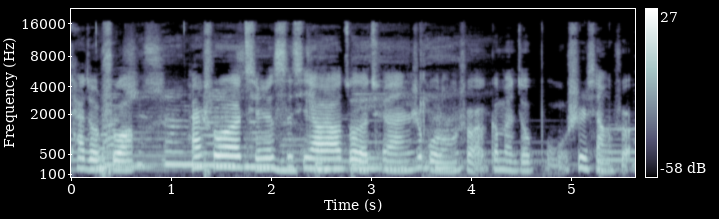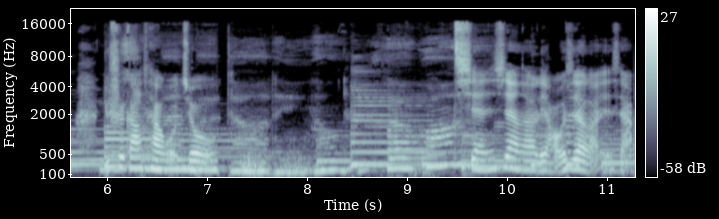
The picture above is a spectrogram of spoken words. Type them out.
他就说，他说其实四七幺幺做的全是古龙水，根本就不是香水。于是刚才我就浅显的了解了一下，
